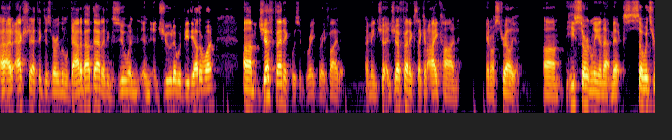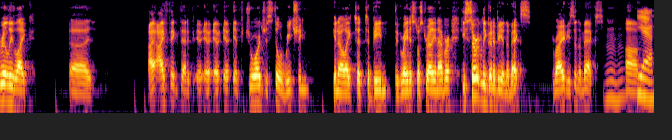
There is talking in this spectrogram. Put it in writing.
I, I actually I think there's very little doubt about that. I think Tszyu and, and, and Judah would be the other one. Um, Jeff Fenech was a great great fighter. I mean, Je- Jeff Fenech's like an icon in Australia. Um, he's certainly in that mix. So it's really like. Uh, I, I think that if, if, if, if George is still reaching, you know, like to, to be the greatest Australian ever, he's certainly going to be in the mix, right? He's in the mix. Mm-hmm. Um, Yeah,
